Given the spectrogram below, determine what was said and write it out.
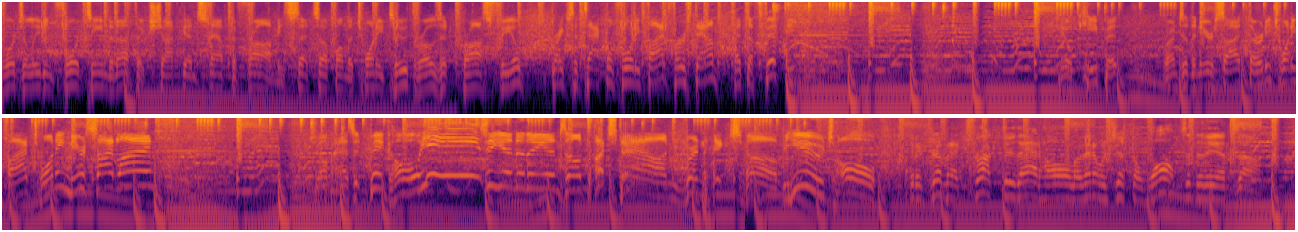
Georgia leading 14 to nothing. Shotgun snap to Fromm. He sets up on the 22, throws it cross field, breaks the tackle 45, first down at the 50. He'll keep it. Run to the near side, 30, 25, 20, near sideline. Chubb has it, big hole, easy into the end zone, touchdown for Nick Chubb. Huge hole. Could have driven a truck through that hole, and then it was just a waltz into the end zone.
